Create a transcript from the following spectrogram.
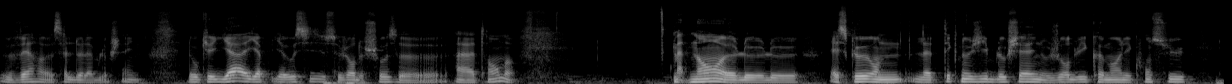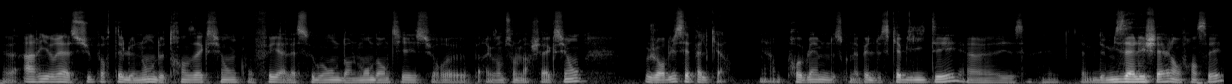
vers euh, celle de la blockchain. Donc il y a, aussi ce genre de choses à attendre. Maintenant, est-ce que la technologie blockchain aujourd'hui, comment elle est conçue, arriverait à supporter le nombre de transactions qu'on fait à la seconde dans le monde entier, sur, par exemple sur le marché action? Aujourd'hui, ce n'est pas le cas. Il y a un problème de ce qu'on appelle de scalabilité, euh, de mise à l'échelle en français,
